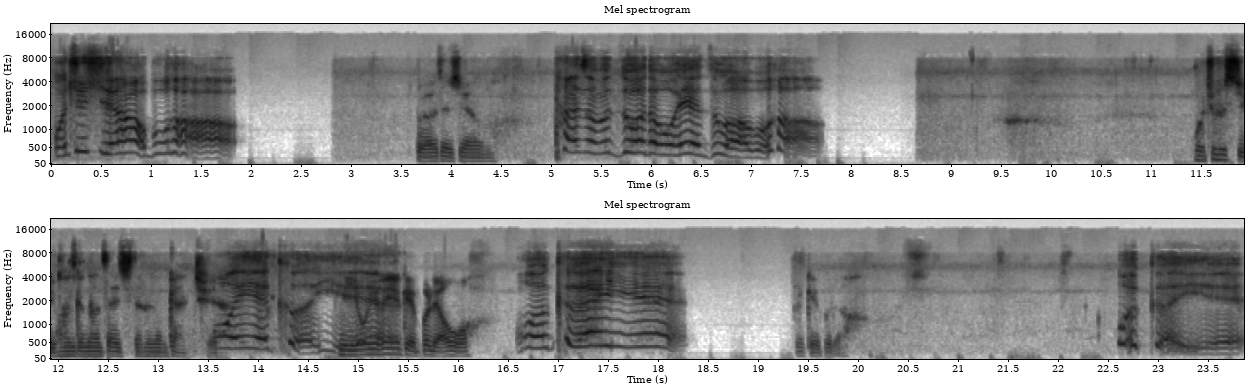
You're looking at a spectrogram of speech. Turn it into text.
我去学好不好？不要再这样了。他怎么做的，我也做不好？我就是喜欢跟他在一起的那种感觉。我也可以。你永远也给不了我。我可以。你给不了，我可以。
